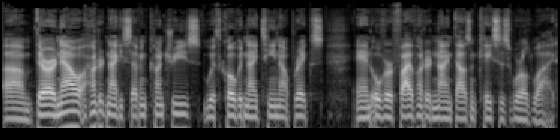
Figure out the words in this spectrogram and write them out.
Um, there are now 197 countries with COVID 19 outbreaks and over 509,000 cases worldwide.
